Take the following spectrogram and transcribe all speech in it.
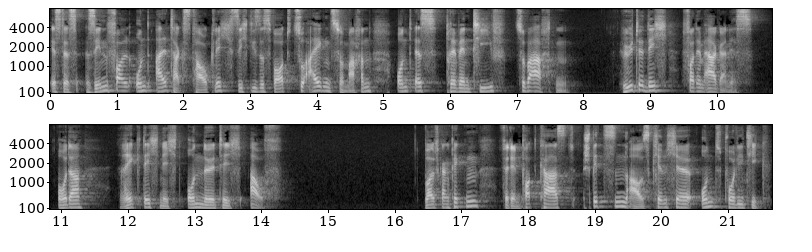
ist es sinnvoll und alltagstauglich, sich dieses Wort zu eigen zu machen und es präventiv zu beachten. Hüte dich vor dem Ärgernis oder reg dich nicht unnötig auf. Wolfgang Picken für den Podcast Spitzen aus Kirche und Politik.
